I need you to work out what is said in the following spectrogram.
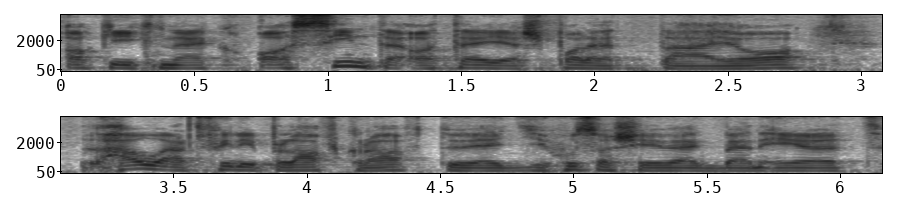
akiknek a szinte a teljes palettája, Howard Philip Lovecraft, ő egy 20-as években élt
